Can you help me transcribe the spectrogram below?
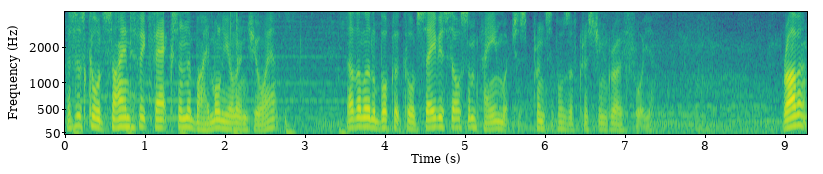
This is called Scientific Facts in the Bible. You'll enjoy it. Another little booklet called Save Yourself Some Pain, which is Principles of Christian Growth for you. Robert,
